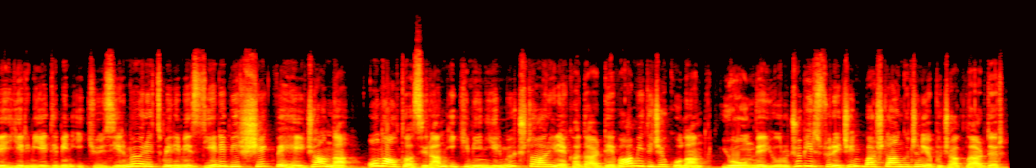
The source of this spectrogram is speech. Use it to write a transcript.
ve 27.220 öğretmenimiz yeni bir şek ve heyecanla 16 Haziran 2023 tarihine kadar devam edecek olan yoğun ve yorucu bir sürecin başlangıcını yapacaklardır.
